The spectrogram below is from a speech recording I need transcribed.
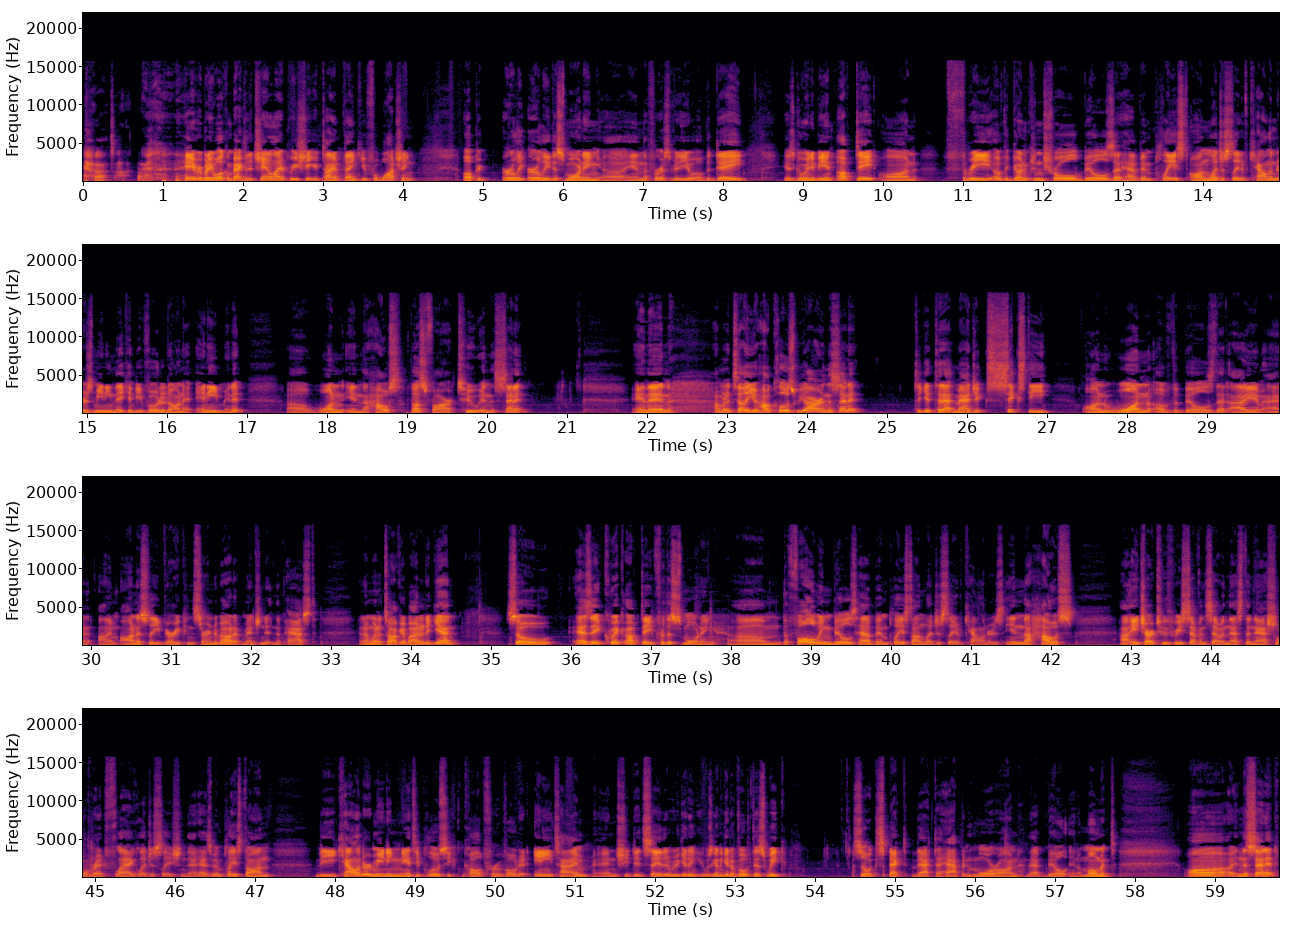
it's hot. hey everybody, welcome back to the channel. I appreciate your time. Thank you for watching. Up early, early this morning, uh, and the first video of the day is going to be an update on three of the gun control bills that have been placed on legislative calendars, meaning they can be voted on at any minute. Uh, one in the House thus far, two in the Senate. And then I'm going to tell you how close we are in the Senate to get to that magic 60 on one of the bills that I am I'm honestly very concerned about. I've mentioned it in the past, and I'm going to talk about it again. So, as a quick update for this morning, um, the following bills have been placed on legislative calendars. In the House, uh, H.R. 2377, that's the national red flag legislation that has been placed on the calendar, meaning Nancy Pelosi can call it for a vote at any time, and she did say that we were getting, it was going to get a vote this week. So expect that to happen. More on that bill in a moment. Uh, in the Senate,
